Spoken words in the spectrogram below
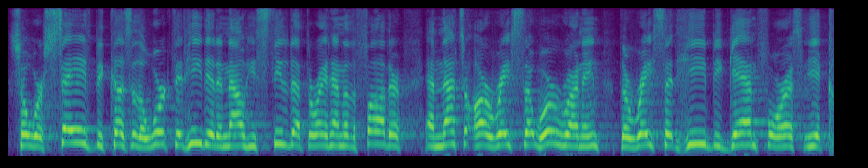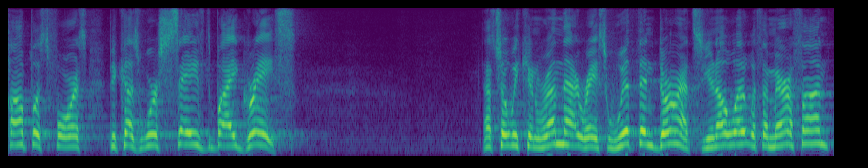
So we're saved because of the work that he did, and now he's seated at the right hand of the Father, and that's our race that we're running, the race that he began for us, he accomplished for us because we're saved by grace. And so we can run that race with endurance. You know what? With a marathon,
